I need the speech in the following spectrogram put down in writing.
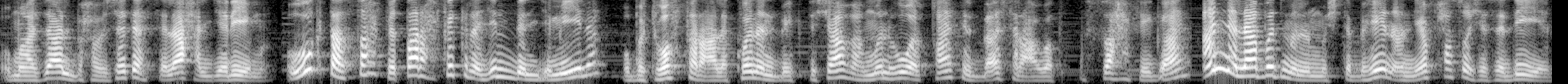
وما زال بحوزته سلاح الجريمة. ووقتها الصحفي طرح فكرة جدا جميلة وبتوفر على كونان باكتشافه من هو القاتل بأسرع وقت. الصحفي قال أن لابد من المشتبهين أن يفحصوا جسديا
